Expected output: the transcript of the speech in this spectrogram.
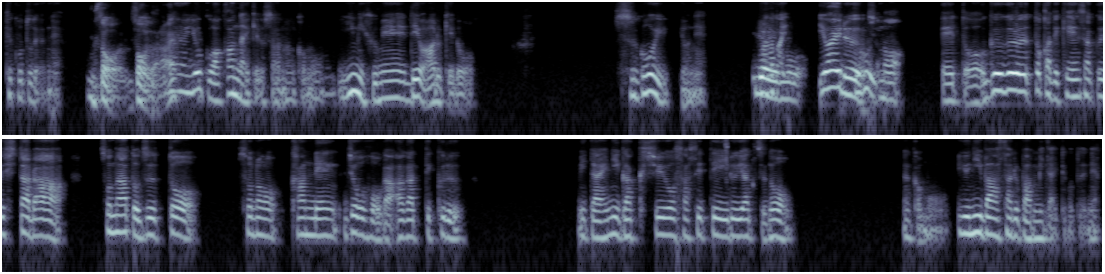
ってことだよね。そう、そうじゃない？えーよくわかんないけどさ、なんかもう意味不明ではあるけど、すごいよね。いわゆるその、えっと、Google とかで検索したら、その後ずっと、その関連情報が上がってくるみたいに学習をさせているやつの、なんかもう、ユニバーサル版みたいってことでね。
